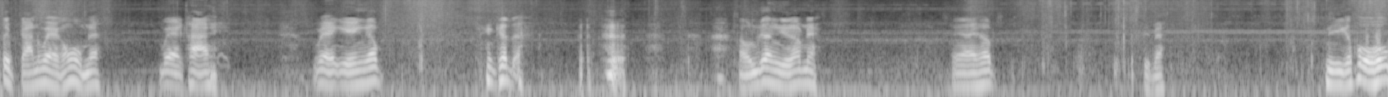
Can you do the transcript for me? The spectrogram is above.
เต็ปการแหวกของผมเนี่ยแหวกทางแหวกเองครับ ก็เอาเรื่องอยู่ครับเนี่ยยังไงครับติดไหมนี่ครับผม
